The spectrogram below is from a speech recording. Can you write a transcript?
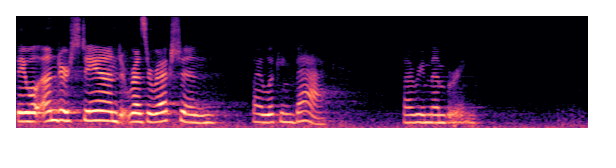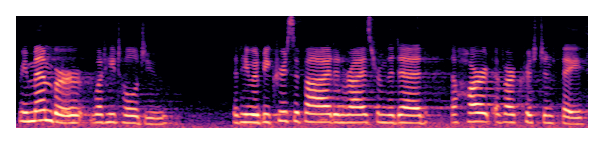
they will understand resurrection by looking back, by remembering. Remember what he told you that he would be crucified and rise from the dead, the heart of our Christian faith.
